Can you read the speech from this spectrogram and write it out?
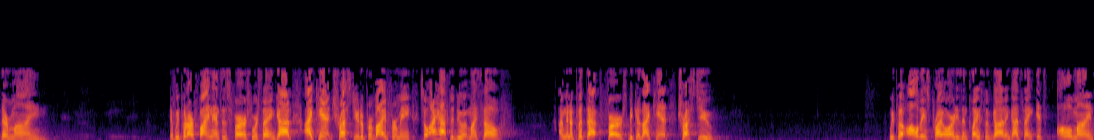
They're mine. If we put our finances first, we're saying, God, I can't trust you to provide for me, so I have to do it myself. I'm going to put that first because I can't trust you. We put all these priorities in place of God and God's saying, it's all mine,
